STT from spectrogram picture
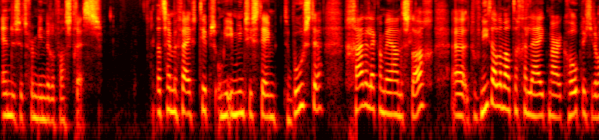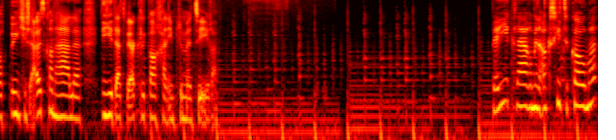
en dus het verminderen van stress. Dat zijn mijn vijf tips om je immuunsysteem te boosten. Ga er lekker mee aan de slag. Uh, het hoeft niet allemaal tegelijk, maar ik hoop dat je er wat puntjes uit kan halen die je daadwerkelijk kan gaan implementeren. Ben je klaar om in actie te komen?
